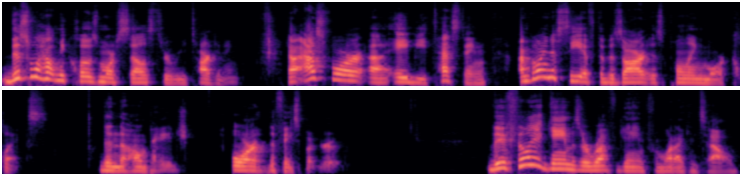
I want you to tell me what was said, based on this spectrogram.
This will help me close more sales through retargeting. Now, as for uh, A B testing, I'm going to see if the bazaar is pulling more clicks than the homepage or the Facebook group. The affiliate game is a rough game from what I can tell,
